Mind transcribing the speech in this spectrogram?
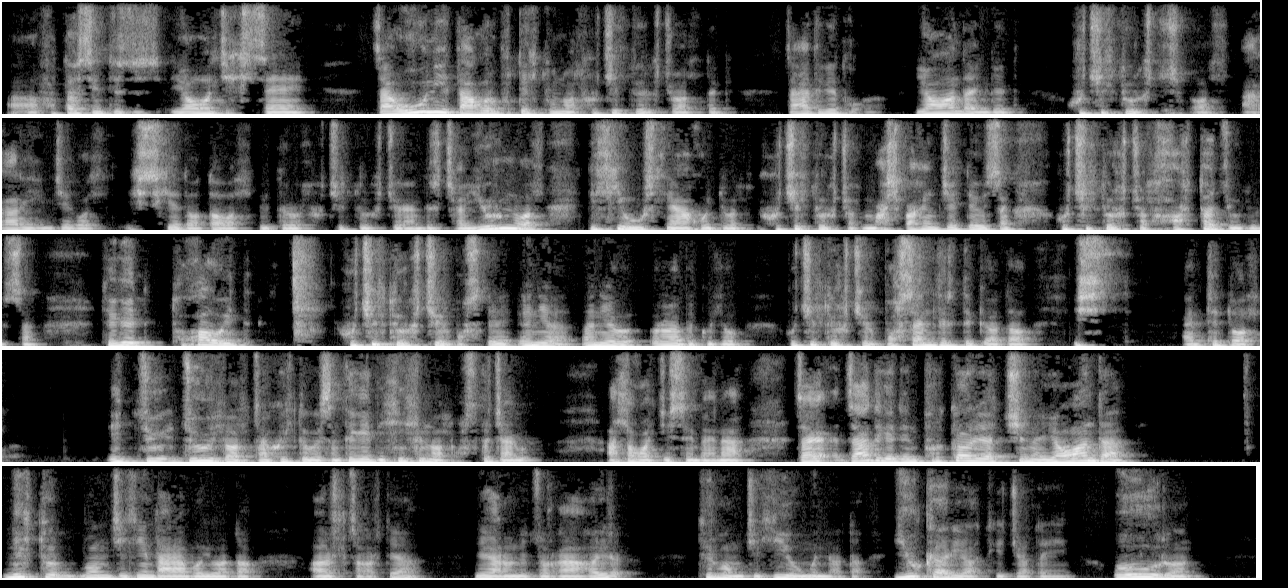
А фотосинтез явуулж ихсэн. За үүний дагавар бүтээгдэхүүн бол хүчил төрөгч болдог. За тэгээд явандаа ингээд хүчил төрөгч бол агаарын хэмжээг бол ихсгээд одоо бол бид нар бол хүчил төрөгчөөр амьдарч байгаа. Ер нь бол дэлхийн үүслийн анх үед бол хүчил төрөгч бол маш бага хэмжээтэй байсан. Хүчил төрөгч бол хортой зүйл байсан. Тэгээд тухайн үед хүчил төрөгчөөр бус анаэробик үлээ хүчил төрөгчөөр бус амьдардаг одоо амьтад бол зүйл бол зөнхөлдөг байсан. Тэгээд ихэнх нь бол устж алга болж исэн байна. За за тэгээд энэ прокариот чинь яванда нэг тэрбум жилийн дараа буюу одоо ойролцоогоор тий 1.6 2 тэрбум жилийн өмнө одоо eukaryote гэж одоо ийм өөр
